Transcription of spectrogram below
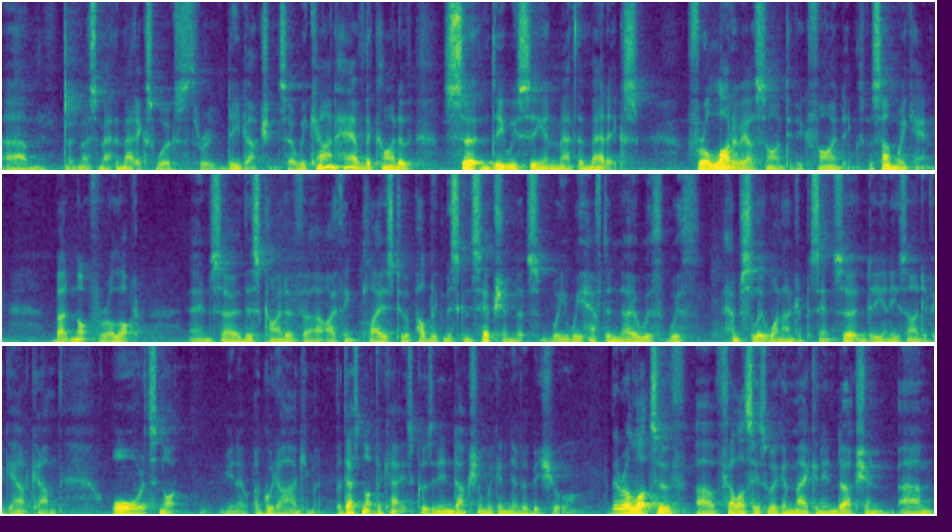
Um, most mathematics works through deduction. So we can't have the kind of certainty we see in mathematics for a lot of our scientific findings. For some we can, but not for a lot. And so this kind of, uh, I think, plays to a public misconception that we, we have to know with, with absolute 100% certainty any scientific outcome, or it's not you know, a good argument. But that's not the case, because in induction we can never be sure. There are lots of uh, fallacies we can make in induction. Um,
